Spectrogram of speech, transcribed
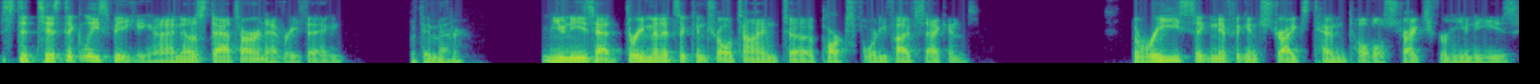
statistically speaking, I know stats aren't everything. but they matter. Muniz had three minutes of control time to Park's 45 seconds. Three significant strikes, 10 total strikes for Muniz,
